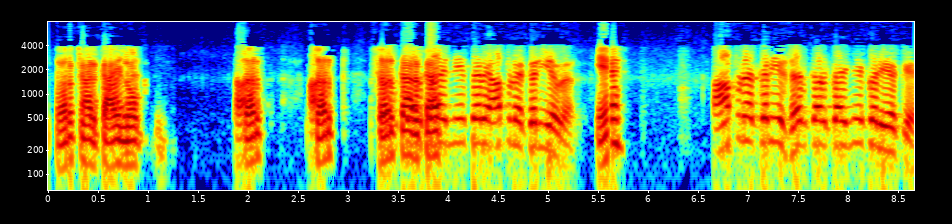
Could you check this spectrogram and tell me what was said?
સરકાર કાંઈ નો સર- સર- સરકાર કાંઈ કાંઈ નહીં કરે આપણે કરીએ હવે. હે? આપણે કરીએ સરકાર કઈ નહીં કરી શકે.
